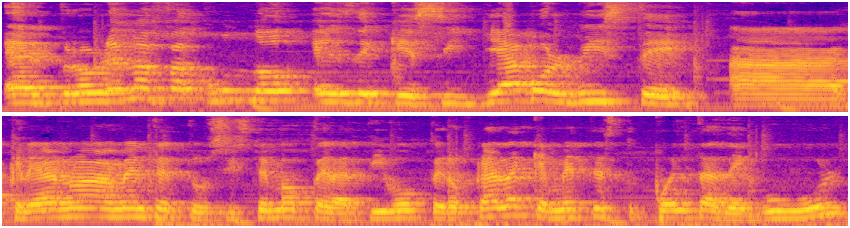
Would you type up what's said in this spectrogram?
El problema, Facundo, es de que si ya volviste a crear nuevamente tu sistema operativo, pero cada que metes tu cuenta de Google,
